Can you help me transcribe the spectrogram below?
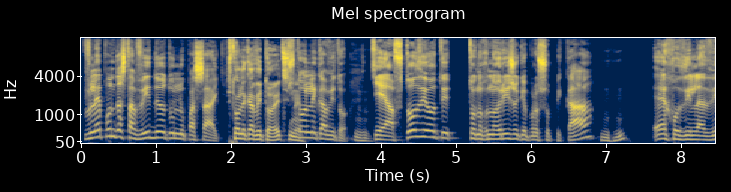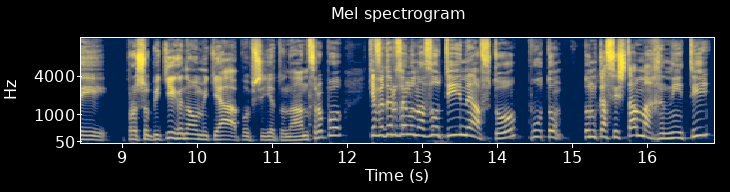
βλέποντας τα βίντεο του Λουπασάκη. Στο Λεκαβιτό, έτσι. Στο ναι. Λικαβιτό. Και αυτό διότι τον γνωρίζω και προσωπικά, Μμμ. έχω δηλαδή προσωπική γνώμη και άποψη για τον άνθρωπο και αφετέρου θέλω να δω τι είναι αυτό που τον, τον καθιστά μαγνήτη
